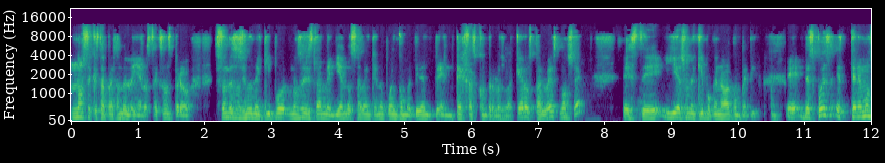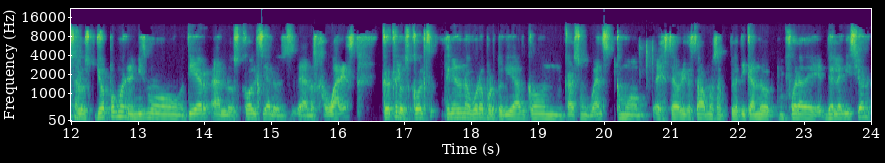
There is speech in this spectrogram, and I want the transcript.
no sé qué está pensando el dueño de los Texans, pero están deshaciendo un equipo. No sé si están vendiendo, saben que no pueden competir en, en Texas contra los vaqueros, tal vez, no sé este, y es un equipo que no va a competir. Eh, después eh, tenemos a los, yo pongo en el mismo tier a los Colts y a los, a los Jaguares creo que los Colts tenían una buena oportunidad con Carson Wentz, como este, ahorita estábamos platicando fuera de, de la edición.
